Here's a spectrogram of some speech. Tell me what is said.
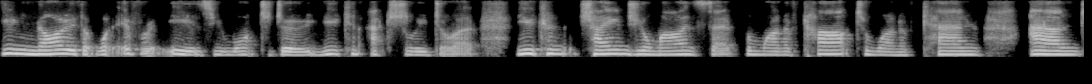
You know that whatever it is you want to do, you can actually do it. You can change your mindset from one of can't to one of can and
